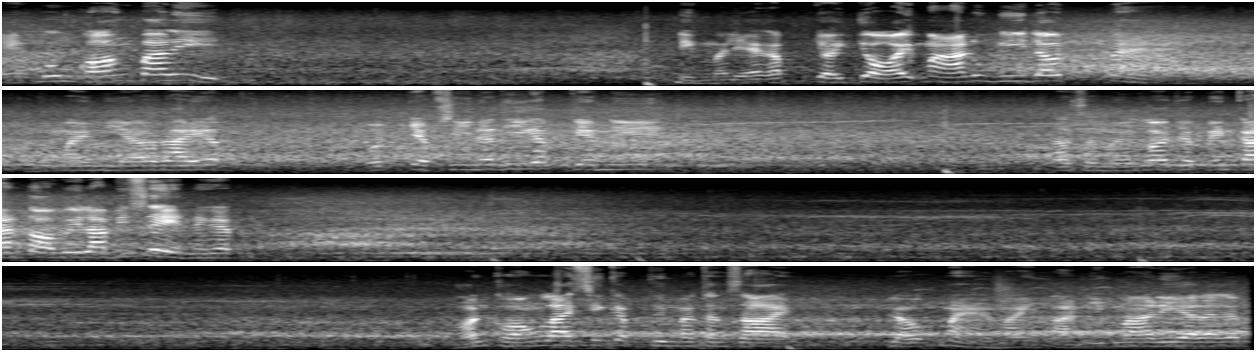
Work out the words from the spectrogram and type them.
เอกมุมของปารีส ดิมมาเลียครับจ่อยๆ มาลูกนี้แล้วแหมไม่มีอะไรครับรถเก็บ 4 นาทีครับเกมนี้ถ้าเสมอก็จะเป็นการต่อเวลาพิเศษนะครับถอนของไลซิกครับขึ้นมาทางซ้าย แล้วแหมไม่ผ่านอีกมาเรียแล้วครับ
